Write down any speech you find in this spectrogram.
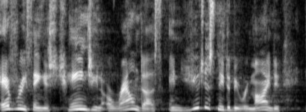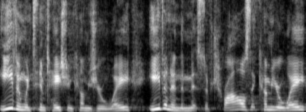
everything is changing around us, and you just need to be reminded even when temptation comes your way, even in the midst of trials that come your way,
